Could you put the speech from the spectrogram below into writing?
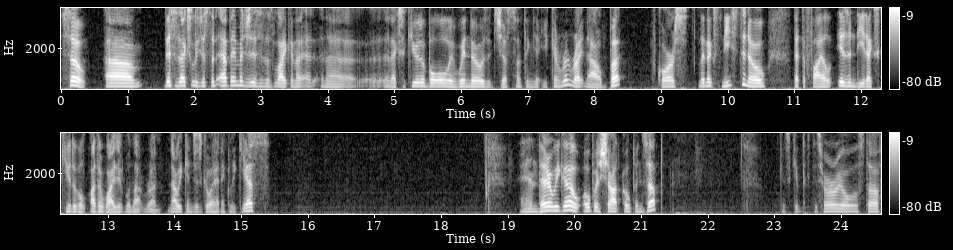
So um, this is actually just an app image. This is like an, an, an executable in Windows. It's just something that you can run right now. But of course, Linux needs to know that the file is indeed executable, otherwise it will not run. Now we can just go ahead and click yes. And there we go, OpenShot opens up. You can skip the tutorial stuff.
